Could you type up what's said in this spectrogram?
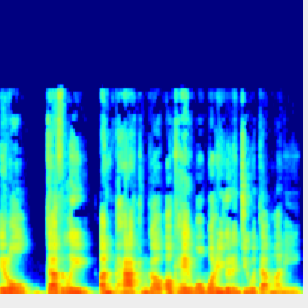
it'll definitely unpack and go. Okay, well, what are you going to do with that money?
